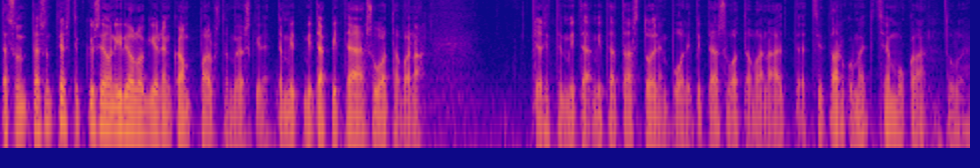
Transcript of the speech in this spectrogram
Tässä on, tässä on tietysti kyse on ideologioiden kamppailusta myöskin, että mit, mitä pitää suotavana ja sitten mitä, mitä taas toinen puoli pitää suotavana, että, että sitten argumentit sen mukaan tulee.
